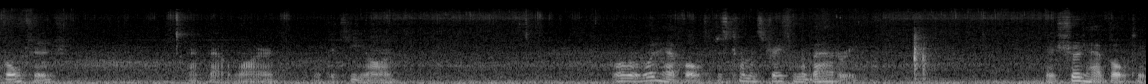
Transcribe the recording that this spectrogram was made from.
voltage at that wire with the key on. Well, it would have voltage. It's coming straight from the battery. It should have voltage.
